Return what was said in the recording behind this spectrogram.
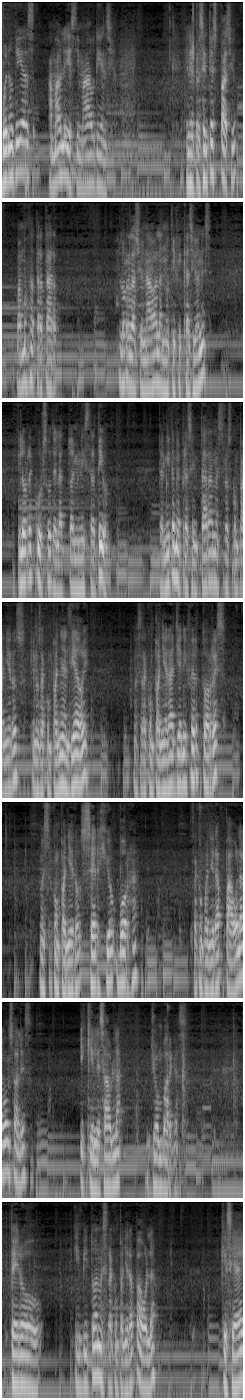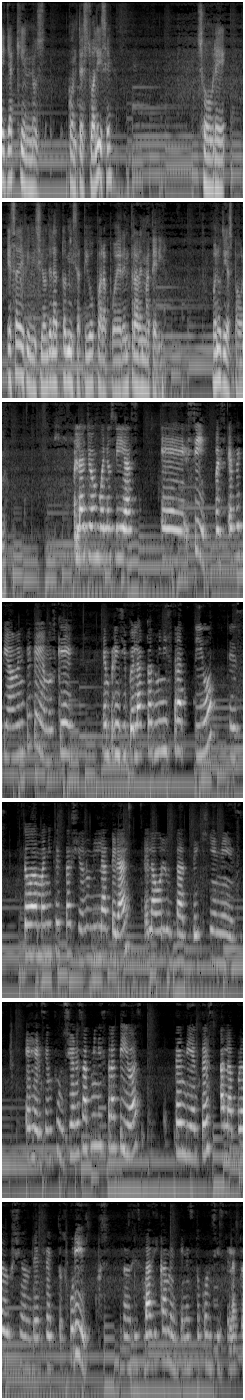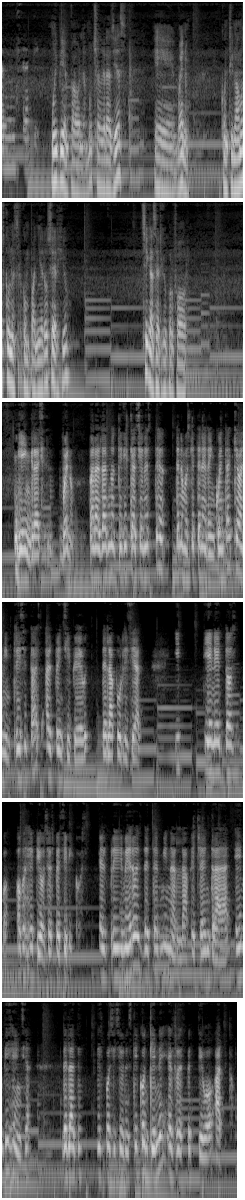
Buenos días, amable y estimada audiencia. En el presente espacio vamos a tratar lo relacionado a las notificaciones y los recursos del acto administrativo. Permítame presentar a nuestros compañeros que nos acompañan el día de hoy. Nuestra compañera Jennifer Torres, nuestro compañero Sergio Borja, nuestra compañera Paola González y quien les habla John Vargas. Pero invito a nuestra compañera Paola que sea ella quien nos contextualice sobre esa definición del acto administrativo para poder entrar en materia. Buenos días, Paola. Hola, John, buenos días. Eh, sí, pues efectivamente tenemos que, en principio, el acto administrativo es toda manifestación unilateral de la voluntad de quienes ejercen funciones administrativas tendientes a la producción de efectos jurídicos. Entonces, básicamente en esto consiste el acto administrativo. Muy bien, Paola, muchas gracias. Eh, bueno, continuamos con nuestro compañero Sergio. Siga, Sergio, por favor. Bien, gracias. Bueno, para las notificaciones tenemos que tener en cuenta que van implícitas al principio de la publicidad tiene dos objetivos específicos. El primero es determinar la fecha de entrada en vigencia de las disposiciones que contiene el respectivo acto.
